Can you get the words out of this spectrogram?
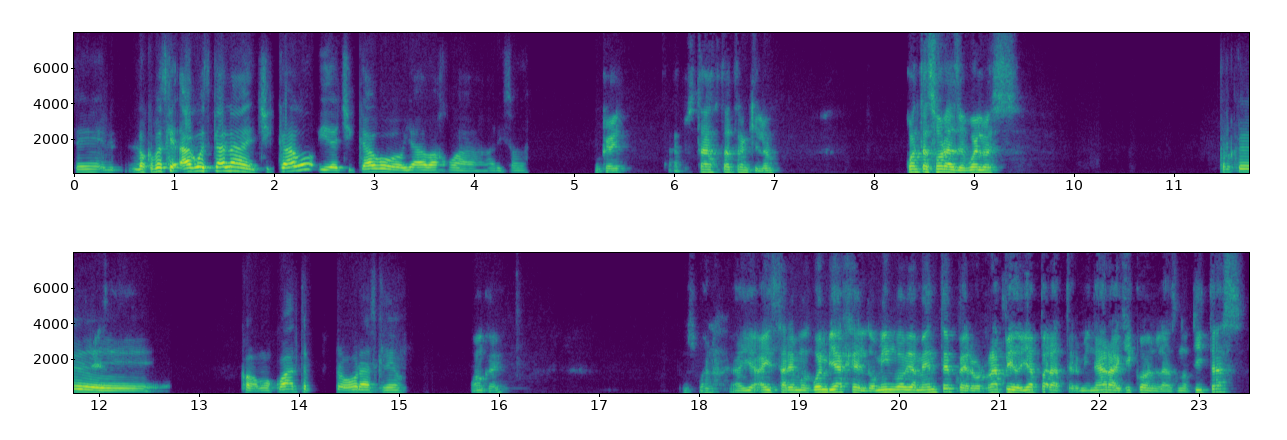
Sí, lo que pasa es que hago escala en Chicago y de Chicago ya bajo a Arizona. Ok, ah, pues está, está tranquilo. ¿Cuántas horas de vuelo es? Creo que como cuatro horas, creo. Ok. Pues bueno, ahí, estaremos. Buen viaje el domingo, obviamente, pero rápido ya para terminar aquí con las notitas.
